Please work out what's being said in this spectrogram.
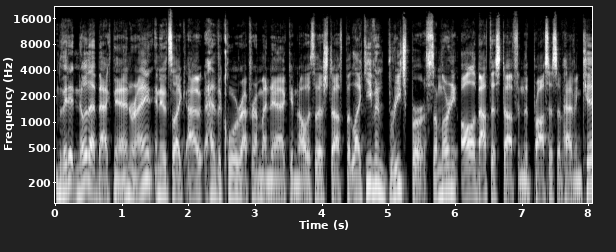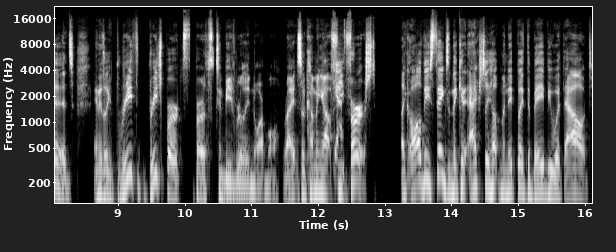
But they didn't know that back then, right? And it's like I had the cord wrapped around my neck and all this other stuff. But like even breech births, I'm learning all about this stuff in the process of having kids. And it's like breech breech births births can be really normal, right? So coming out feet first, like all these things, and they can actually help manipulate the baby without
